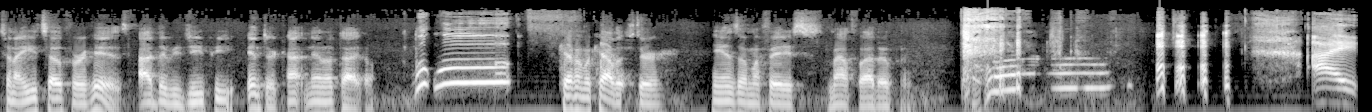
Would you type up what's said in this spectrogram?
to Naito for his IWGP Intercontinental title. Woo woo. Kevin McAllister, hands on my face, mouth wide open. I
